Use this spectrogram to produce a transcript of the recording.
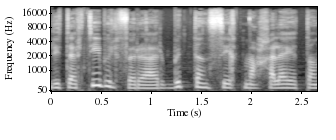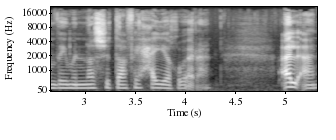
لترتيب الفرار بالتنسيق مع خلايا التنظيم النشطة في حي غويران. الآن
